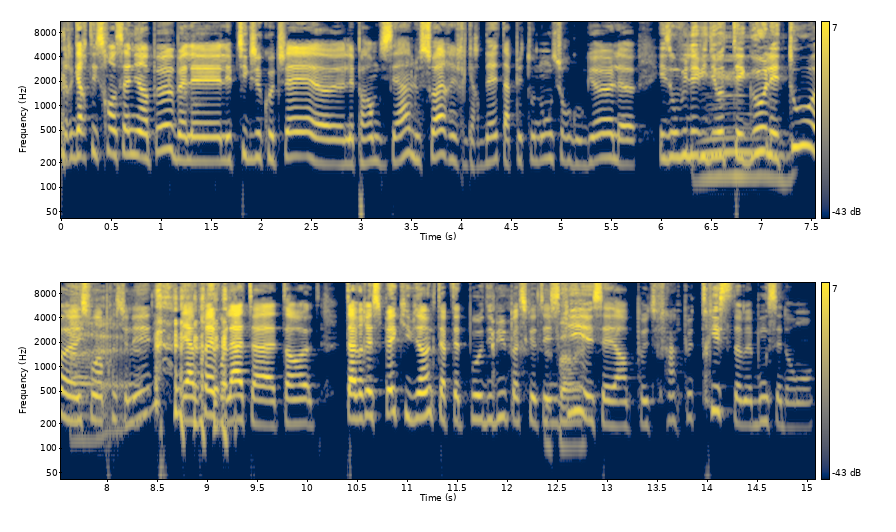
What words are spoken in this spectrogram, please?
ils regardent, ils se renseignent un peu. Ben, les, les petits que je coachais, euh, les parents me disaient, ah, le soir, ils regardaient, tapaient ton nom sur Google, euh, ils ont vu les vidéos de tes Mm. goals et tout, euh, ils sont impressionnés. Et après, voilà, t'as, t'as, le respect qui vient que t'as peut-être pas au début parce que t'es une fille, ouais. et c'est un peu, un peu triste, mais bon, c'est dans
